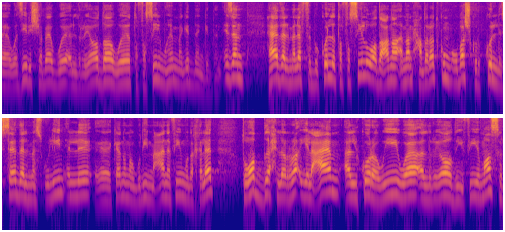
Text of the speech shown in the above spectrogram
وزير الشباب والرياضة وتفاصيل مهمة جدا جدا. إذا هذا الملف بكل تفاصيله وضعناه أمام حضراتكم وبشكر كل السادة المسؤولين اللي كانوا موجودين معانا في مداخلات توضح للرأي العام الكروي والرياضي في مصر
